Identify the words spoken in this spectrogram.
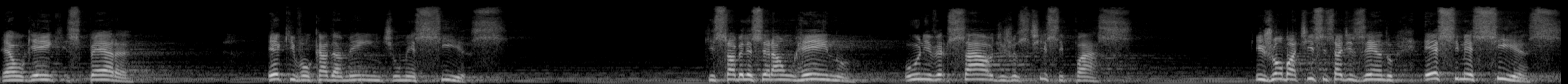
é alguém que espera equivocadamente um Messias, que estabelecerá um reino universal de justiça e paz. E João Batista está dizendo: esse Messias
